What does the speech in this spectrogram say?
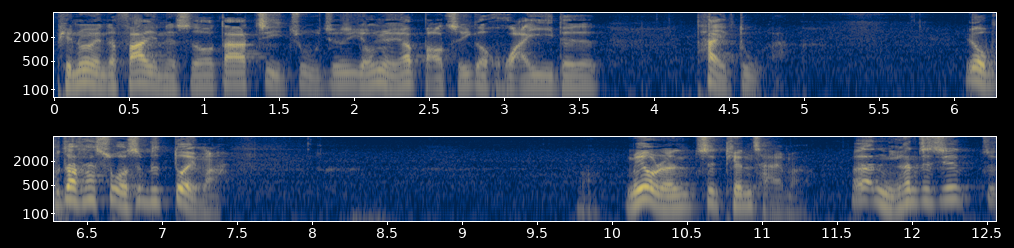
评论员的发言的时候，大家记住，就是永远要保持一个怀疑的态度啊，因为我不知道他说的是不是对嘛，没有人是天才嘛，那你看这些这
